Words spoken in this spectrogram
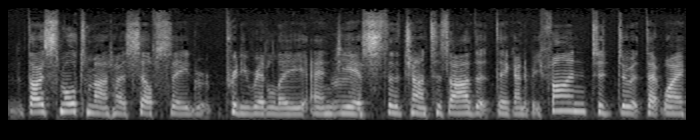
those small tomatoes self seed pretty readily, and Mm. yes, the chances are that they're going to be fine to do it that way.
